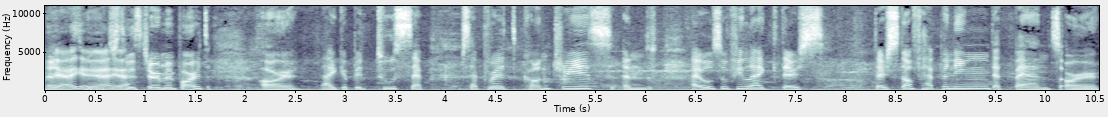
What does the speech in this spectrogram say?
yeah, yeah. Swiss German part are like a bit two sep- separate countries, and I also feel like there's there's stuff happening that bands are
